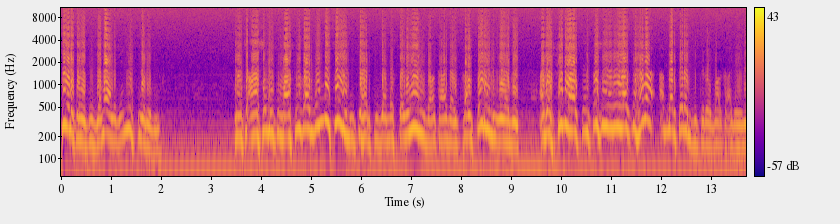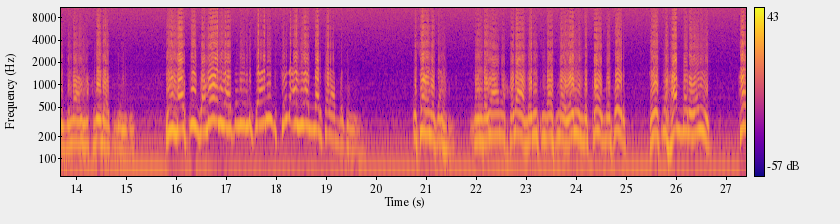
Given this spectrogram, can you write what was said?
سیر کنی تھی، جمال دی نہیں، سیر دی چنانچہ آشدی تھی معشوقہ دن بھی سیر دی چہر چیزا مستغنین باقاعدہ کل پر بھی اگر شد هستن توشی یعنی هستن همه برطرف بیترو باقا علیه جمال مخلوبات بندی این ماتی جمال یادگی بچاری شد اغلب برطرف بکنی۔ اشانتا من بیان خدا مریچ ماسما ورین بپور بپور یسم حب بر ورین ہر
